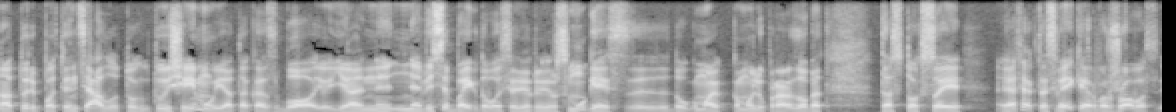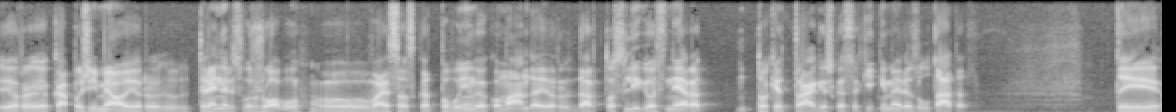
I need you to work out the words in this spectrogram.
na, turi potencialų, tų, tų išeimų į atakas buvo, jie ne, ne visi baigdavosi ir, ir smūgiais, e, daugumoje kamolių prarasdavo, bet tas toksai efektas veikia ir varžovas. Ir ką pažymėjo ir treneris varžovų, Vaisas, kad pavojinga komanda ir dar tos lygios nėra tokia tragiška, sakykime, rezultatas. Tai,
